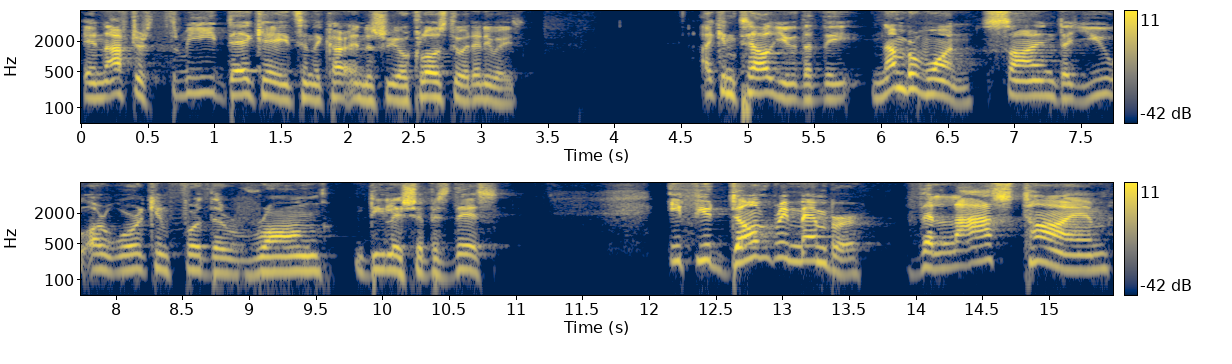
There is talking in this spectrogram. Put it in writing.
and after three decades in the car industry or close to it, anyways, I can tell you that the number one sign that you are working for the wrong dealership is this. If you don't remember the last time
